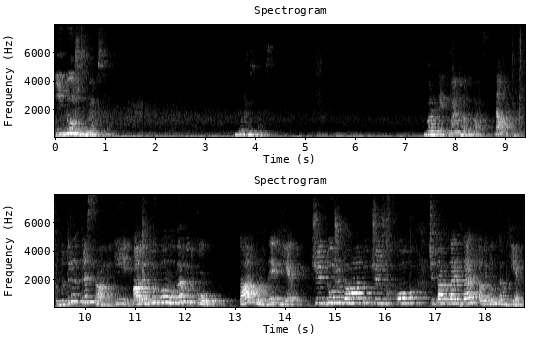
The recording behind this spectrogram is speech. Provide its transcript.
І дуже змився. Дуже змився. Барвник маю на увазі. Так? Тобто три, три стани. І, але в будь-якому випадку там барвник є. Чи дуже багато, чи частково, чи так ледь-ледь, але він там є.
